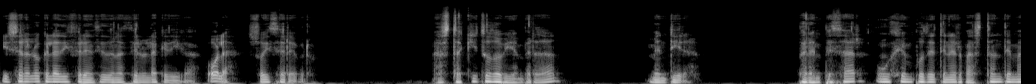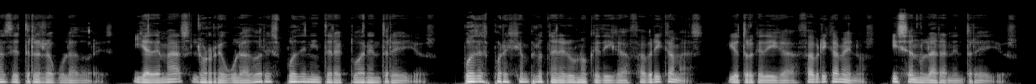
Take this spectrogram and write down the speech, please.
y será lo que la diferencia de una célula que diga Hola, soy cerebro. Hasta aquí todo bien, ¿verdad? Mentira. Para empezar, un gen puede tener bastante más de tres reguladores, y además los reguladores pueden interactuar entre ellos. Puedes, por ejemplo, tener uno que diga fabrica más y otro que diga fabrica menos, y se anularán entre ellos.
